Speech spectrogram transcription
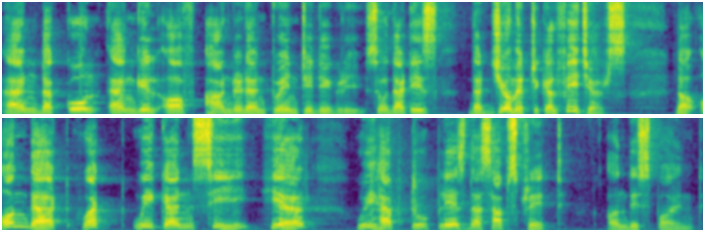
and the cone angle of 120 degree. So, that is the geometrical features. Now, on that what we can see here we have to place the substrate on this point.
